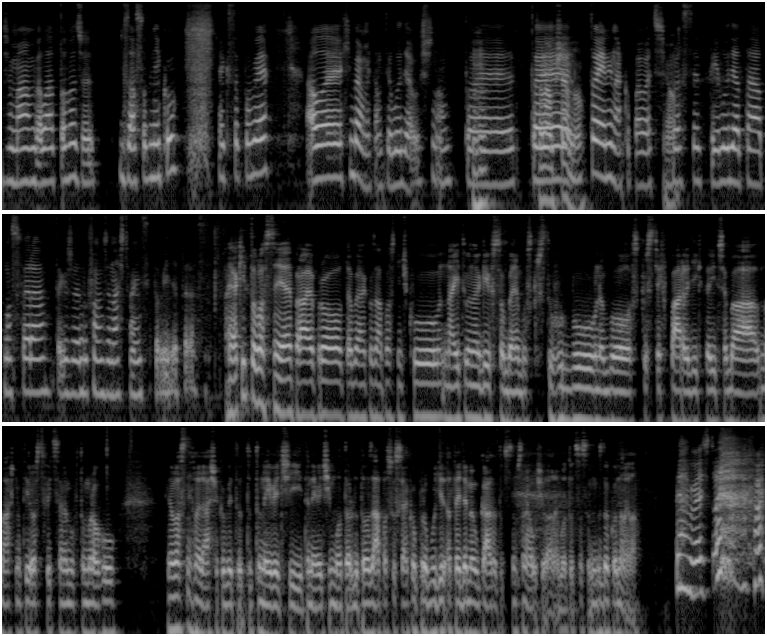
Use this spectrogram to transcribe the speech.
že mám veľa toho, že v zásobníku, jak se povie. Ale chýbajú mi tam tí ľudia už, no. To, mm-hmm. je, to, to, je, všem, no. to je iný nakopávač. Jo. Proste tí ľudia, tá atmosféra, takže dúfam, že na Štvanici to vyjde teraz. A jaký to vlastně je právě pro tebe jako zápasničku najít tu energii v sobě, nebo skrz tu hudbu, nebo skrz těch pár lidí, který třeba máš na té rozcvičce nebo v tom rohu? Kde vlastně hledáš jakoby to, to, to největší, ten největší motor do toho zápasu se jako probudit a teď jdeme ukázat to, co jsem se naučila, nebo to, co jsem zdokonalila? Vieš čo?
